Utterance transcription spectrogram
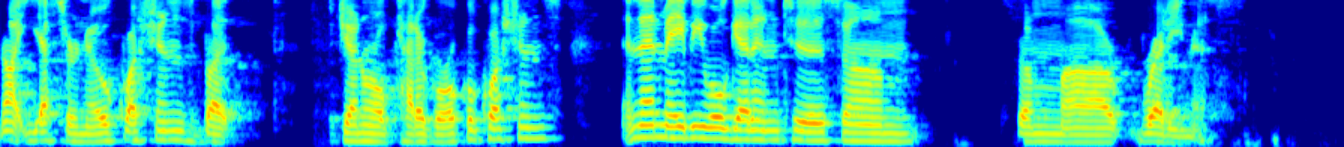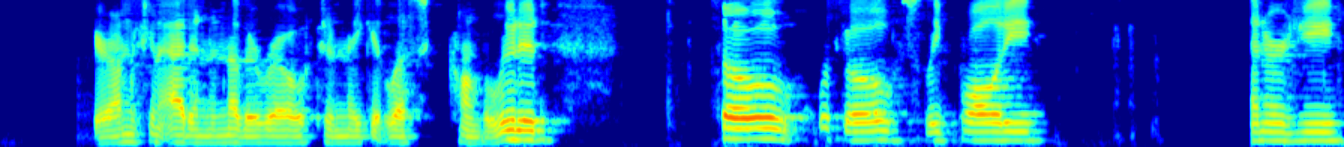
not yes or no questions, but general categorical questions. And then maybe we'll get into some some uh, readiness. Here, I'm just going to add in another row to make it less convoluted. So let's go sleep quality, energy,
